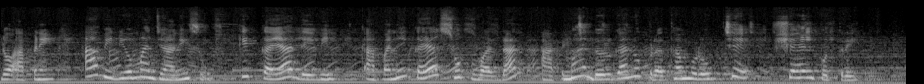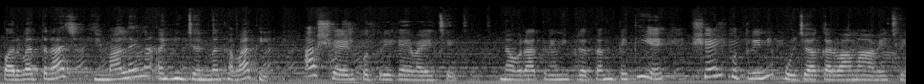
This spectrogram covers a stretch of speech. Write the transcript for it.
તો આપણે આ વિડીયોમાં જાણીશું કે કયા દેવી આપણને કયા શુભ વરદાન આપે માં દુર્ગાનું પ્રથમ રૂપ છે શૈલપુત્રી. પર્વતરાજ હિમાલયના અહીં જન્મ થવાથી આ શૈલપુત્રી કહેવાય છે. નવરાત્રિની પ્રથમ તિથિએ શૈલપુત્રીની પૂજા કરવામાં આવે છે.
